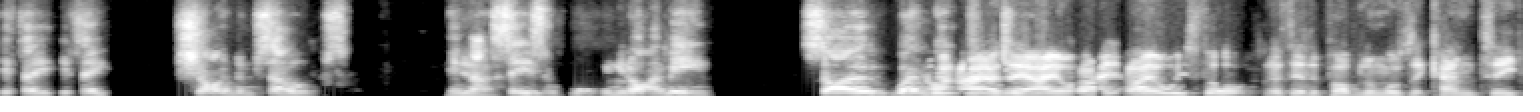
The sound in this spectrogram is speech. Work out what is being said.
if they if they shine themselves in yeah. that season. You know what I mean? So when we, I, I, I, I, always thought that the problem was that Kante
